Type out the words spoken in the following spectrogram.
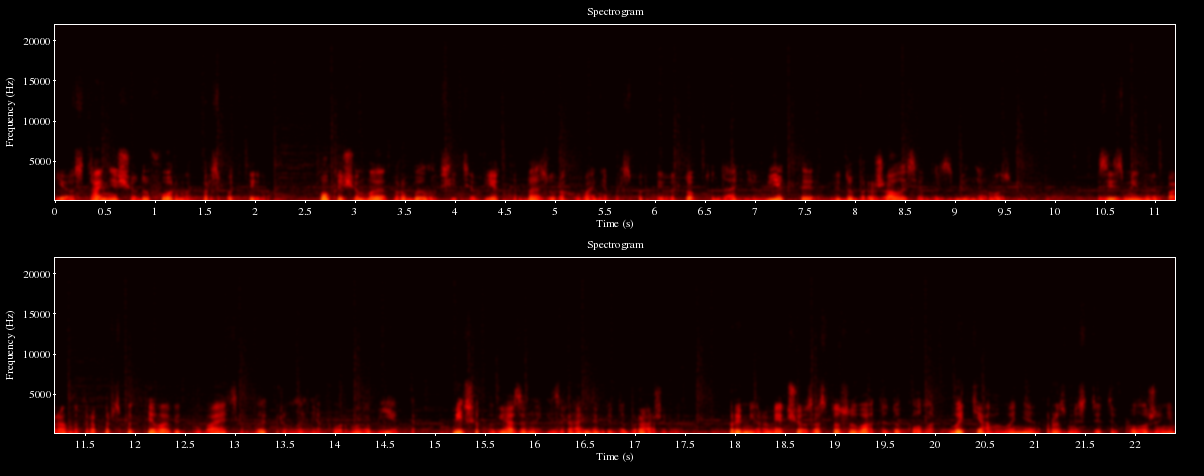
І останнє щодо форми перспектива. Поки що ми робили всі ці об'єкти без урахування перспективи, тобто дальні об'єкти відображалися без зміни розміру. Зі зміною параметра перспектива відбувається викривлення форми об'єкта, більше пов'язане із реальним відображенням. Приміром, якщо застосувати до кола витягування, розмістити в положенні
